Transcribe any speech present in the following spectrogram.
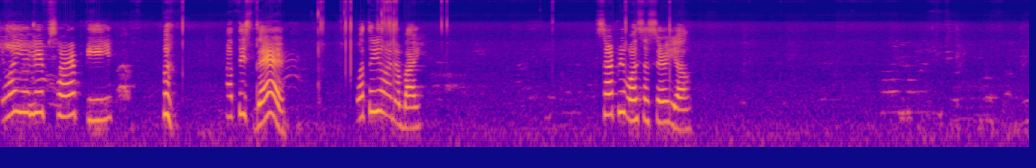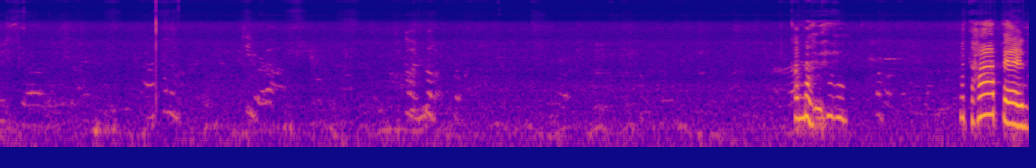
Why your lips happy? Ate's there. What do you wanna buy? Sarpy wants a cereal. Come on. What happened?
